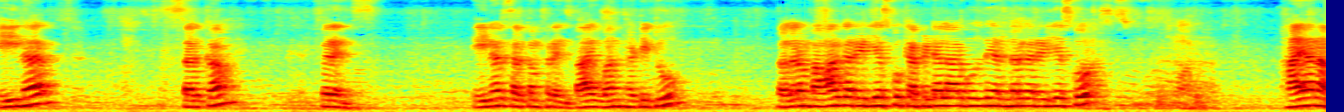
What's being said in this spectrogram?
inner circumference inner circumference by 132 तो अगर हम बाहर का रेडियस को कैपिटल आर बोल दे अंदर का रेडियस को? हाया ना?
